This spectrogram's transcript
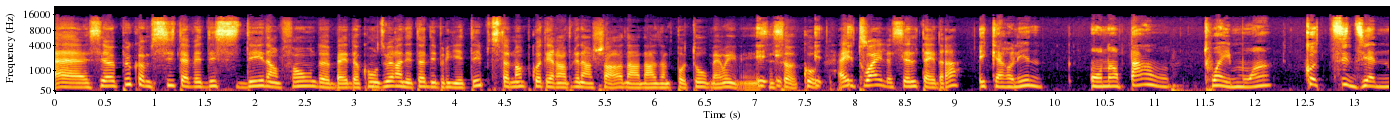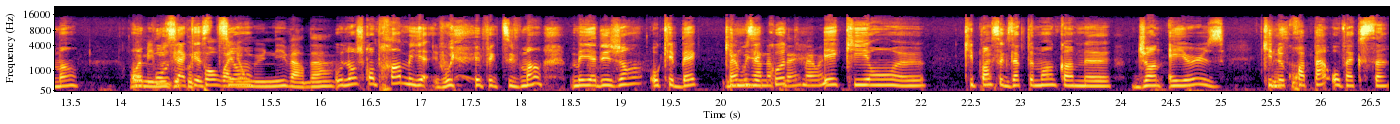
Euh, c'est un peu comme si tu avais décidé, dans le fond, de, ben, de conduire en état d'ébriété, puis tu te demandes pourquoi tu es rentré dans le char, dans, dans, le poteau. Ben oui, mais c'est ça. Cool. Et, toi, le ciel t'aidera. Et Caroline, on en parle, toi et moi, quotidiennement on mais pose la question. Pas au Royaume-Uni, Varda. Oh, non, je comprends, mais y a, oui, effectivement, mais il y a des gens au Québec qui ben nous écoutent ben et qui ont euh, qui pensent exactement comme euh, John Ayers, qui ne croit pas au vaccin.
